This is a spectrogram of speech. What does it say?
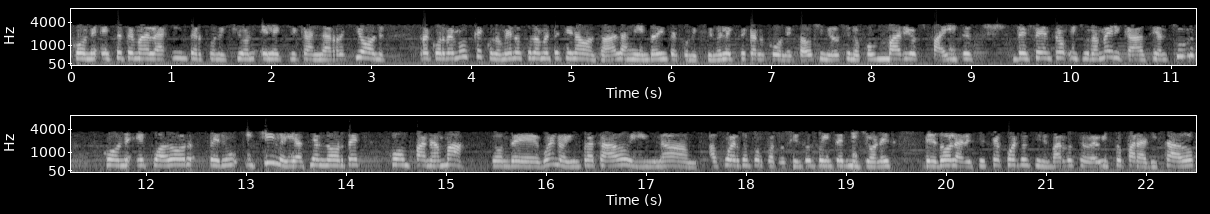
con este tema de la interconexión eléctrica en la región. Recordemos que Colombia no solamente tiene avanzada la agenda de interconexión eléctrica con Estados Unidos, sino con varios países de Centro y Suramérica, hacia el sur con Ecuador, Perú y Chile y hacia el norte con Panamá donde, bueno, hay un tratado y un acuerdo por 420 millones de dólares. Este acuerdo, sin embargo, se había visto paralizado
